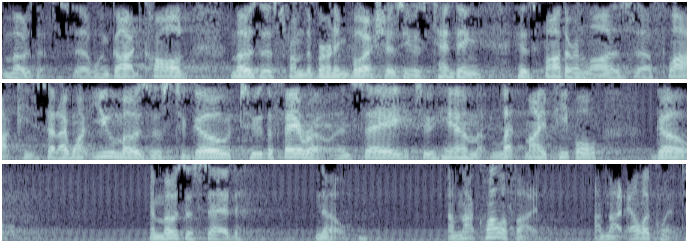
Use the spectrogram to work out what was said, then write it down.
Moses. Uh, when God called Moses from the burning bush as he was tending his father-in-law's uh, flock, he said, "I want you, Moses, to go to the Pharaoh and say to him, "Let my people go." And Moses said, no, I'm not qualified. I'm not eloquent.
